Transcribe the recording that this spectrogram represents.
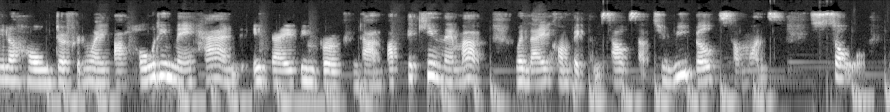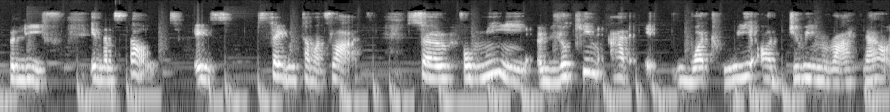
in a whole different way by holding their hand if they've been broken down, by picking them up when they can't pick themselves up to rebuild someone's soul belief in themselves is saving someone's life. So for me, looking at it, what we are doing right now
